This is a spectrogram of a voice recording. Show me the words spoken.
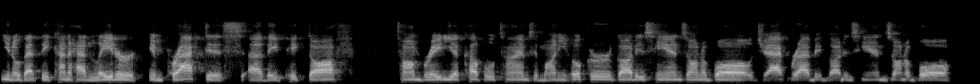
you know, that they kind of had later in practice. Uh, they picked off Tom Brady a couple times. Amani Hooker got his hands on a ball. Jackrabbit got his hands on a ball.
